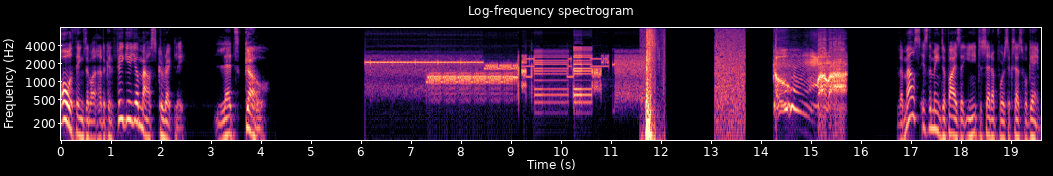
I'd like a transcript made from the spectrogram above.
all things about how to configure your mouse correctly. Let's go! Oh, mama! The mouse is the main device that you need to set up for a successful game.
